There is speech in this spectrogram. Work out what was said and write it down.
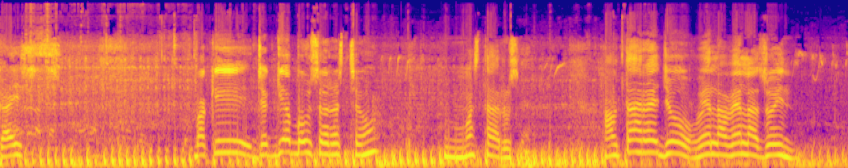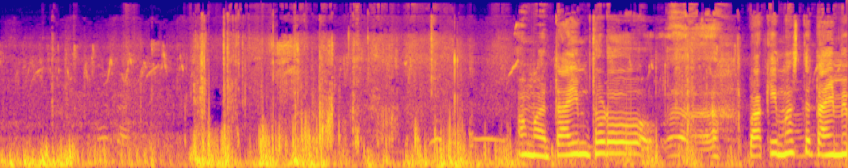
ગાઈસ બાકી જગ્યા બહુ સરસ છે હો. મસ્ત સારું છે. આવતા રહેજો વહેલા વહેલા જોઈને. આમાં ટાઈમ થોડો બાકી મસ્ત ટાઈમે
